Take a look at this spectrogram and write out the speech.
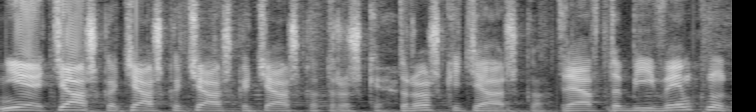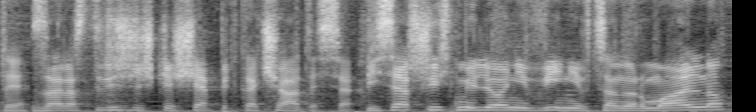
Ні, тяжко, тяжко, тяжко, тяжко трошки. Трошки тяжко. Треба автобій вимкнути. Зараз трішечки ще підкачатися. 56 мільйонів вінів це нормально.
